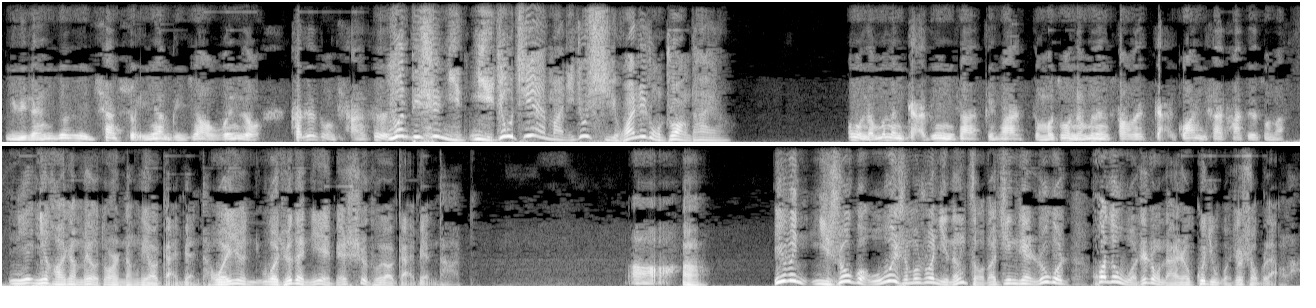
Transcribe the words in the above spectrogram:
女人就是像水一样比较温柔，她这种强势。问题是你你就贱嘛，你就喜欢这种状态呀、那我能不能改变一下，跟他怎么做？能不能稍微改观一下他这种呢？你你好像没有多少能力要改变他，我就我觉得你也别试图要改变他哦，啊，因为你说过，我为什么说你能走到今天？如果换做我这种男人，估计我就受不了了。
